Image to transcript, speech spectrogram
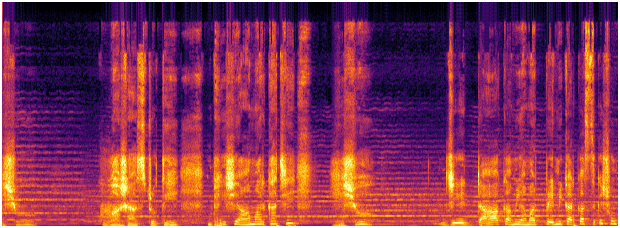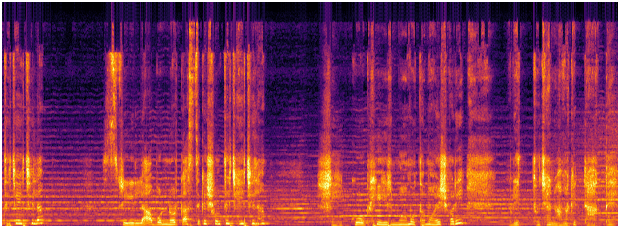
এসো, কুয়াশা স্রোতে ভেসে আমার কাছে এসো। যে ডাক আমি আমার প্রেমিকার কাছ থেকে শুনতে চেয়েছিলাম, শ্রী লাবণ্যর কাছ থেকে শুনতে চেয়েছিলাম, সেই গভীর মমতাময় স্বরে মৃত্যু যেন আমাকে ডাক দেয়।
